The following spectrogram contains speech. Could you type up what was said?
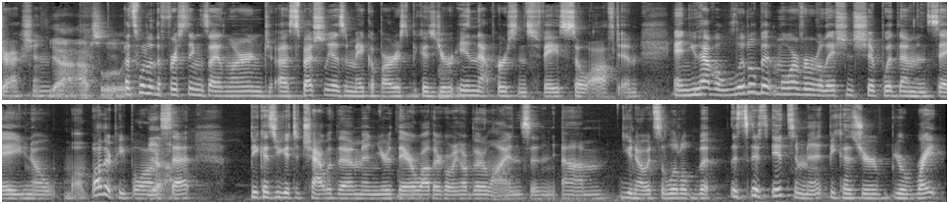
Distraction. Yeah, absolutely. That's one of the first things I learned, especially as a makeup artist, because you're in that person's face so often. And you have a little bit more of a relationship with them than, say, you know, other people on Yeah. set. Because you get to chat with them and you're there while they're going over their lines, and um, you know it's a little bit it's, it's intimate because you're you're right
